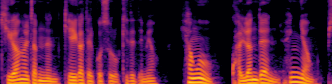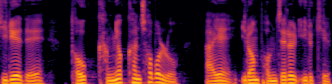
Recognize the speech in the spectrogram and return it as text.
기강을 잡는 계기가 될 것으로 기대되며 향후 관련된 횡령, 비리에 대해 더욱 강력한 처벌로 아예 이런 범죄를 일으킬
